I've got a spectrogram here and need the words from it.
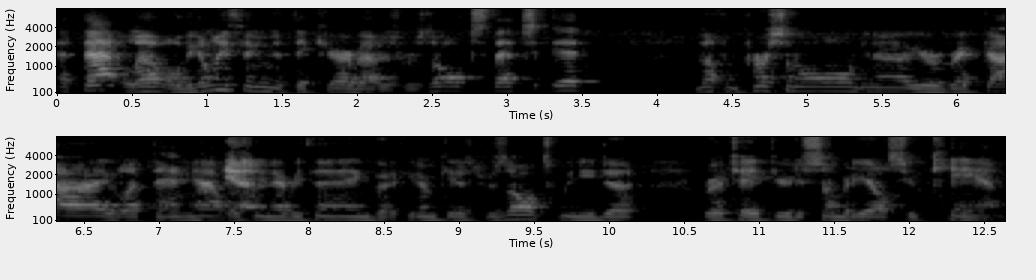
At that level, the only thing that they care about is results. That's it. Nothing personal, you know. You're a great guy. We like to hang out with Yeah. you and everything. But if you don't get us results, we need to rotate through to somebody else who can.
